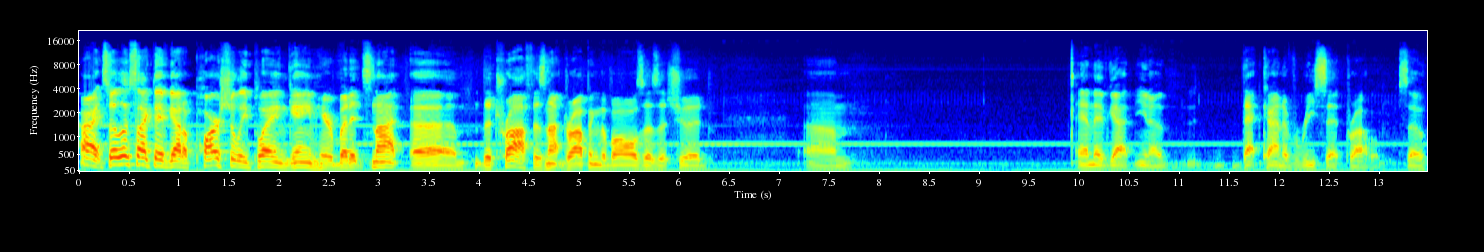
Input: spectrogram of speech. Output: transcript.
All right, so it looks like they've got a partially playing game here, but it's not, uh, the trough is not dropping the balls as it should. Um, and they've got, you know, that kind of reset problem. So,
